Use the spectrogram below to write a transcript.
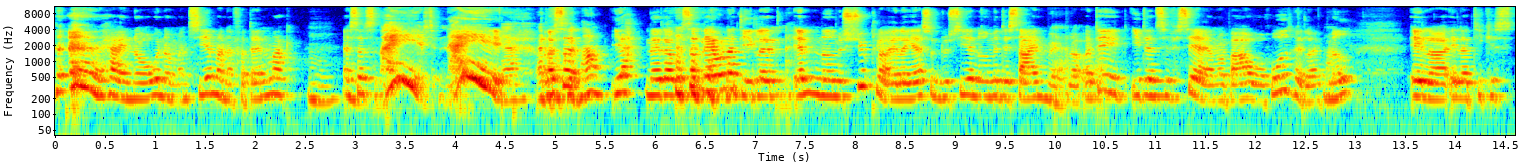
her i Norge, når man siger, at man er fra Danmark. Mm. Altså sådan, nej, nej! Ja. Er Og så- København? Ja, netop. Så nævner de enten noget med cykler, eller ja, som du siger, noget med designmøbler. Ja. Og det identificerer jeg mig bare overhovedet heller ikke Nej. med. Eller, eller de kan s-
